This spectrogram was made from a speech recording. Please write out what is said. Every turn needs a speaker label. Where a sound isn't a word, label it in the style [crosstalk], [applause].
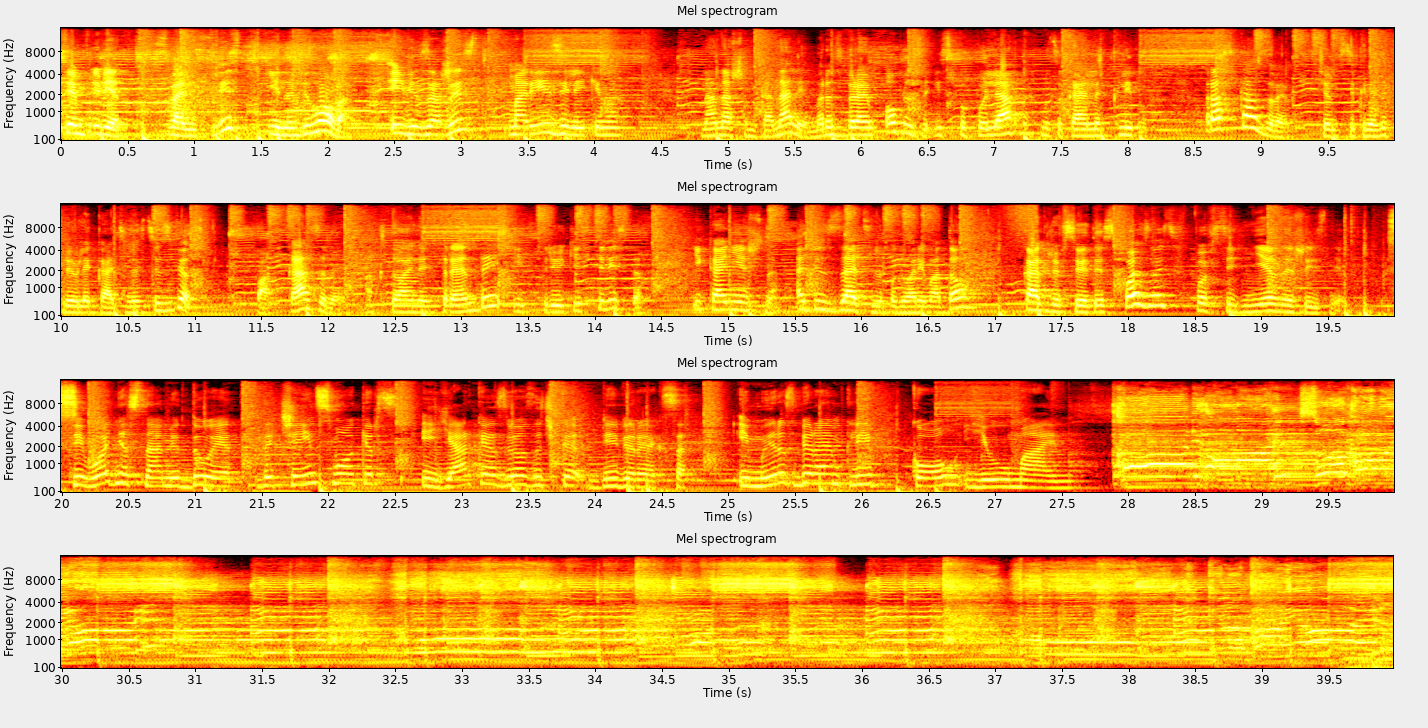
Speaker 1: Всем привет! С вами стилист Инна Белова
Speaker 2: и визажист Мария Зеликина.
Speaker 1: На нашем канале мы разбираем образы из популярных музыкальных клипов, рассказываем, в чем секреты привлекательности звезд, показываем актуальные тренды и трюки стилистов. И, конечно, обязательно поговорим о том, как же все это использовать в повседневной жизни.
Speaker 2: Сегодня с нами дуэт The Chainsmokers и яркая звездочка Биби Рекса. И мы разбираем клип Call You Mine.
